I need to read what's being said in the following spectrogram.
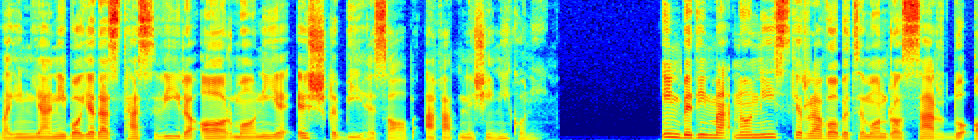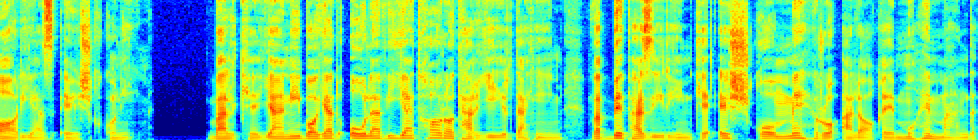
و این یعنی باید از تصویر آرمانی عشق بی حساب عقب نشینی کنیم. این بدین معنا نیست که روابطمان را سرد و آری از عشق کنیم. بلکه یعنی باید اولویت ها را تغییر دهیم و بپذیریم که عشق و مهر و علاقه مهمند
